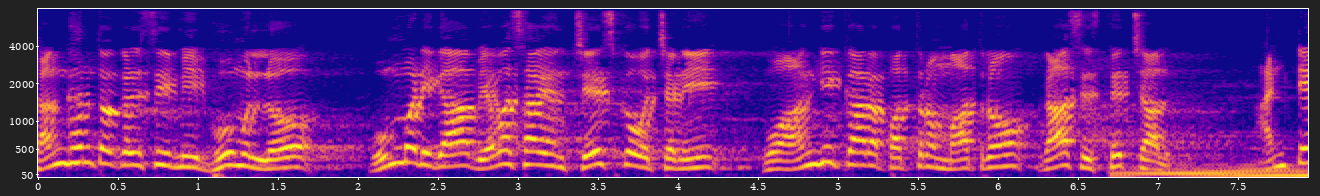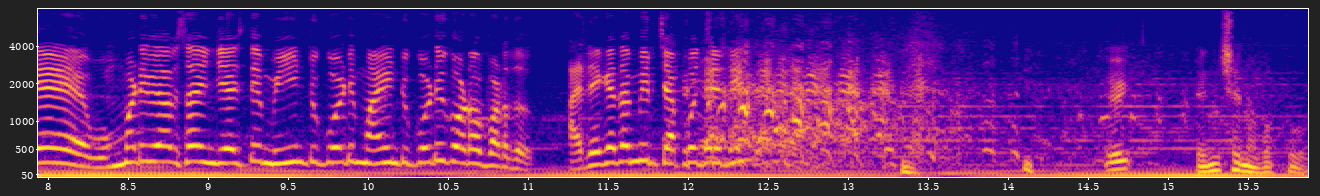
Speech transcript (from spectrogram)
సంఘంతో కలిసి మీ భూముల్లో ఉమ్మడిగా వ్యవసాయం చేసుకోవచ్చని ఓ అంగీకార పత్రం మాత్రం రాసిస్తే చాలు. అంటే ఉమ్మడి వ్యవసాయం చేస్తే మీ ఇంటి కోడి మా ఇంటి కోడి గొడవ పడదు. అదే కదా మీరు చెప్పొచ్చేది? టెన్షన్ అవ్వకు.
